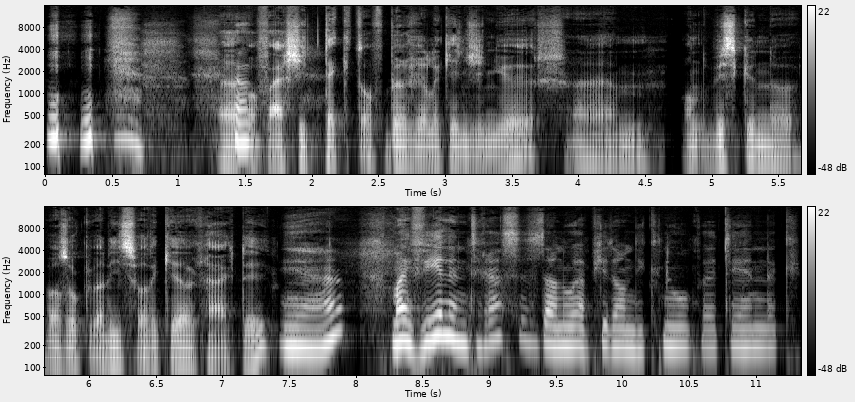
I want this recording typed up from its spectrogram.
uh, of architect of burgerlijk ingenieur. Um, want wiskunde was ook wel iets wat ik heel graag deed. Ja, maar veel interesses dan. Hoe heb je dan die knoop uiteindelijk?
